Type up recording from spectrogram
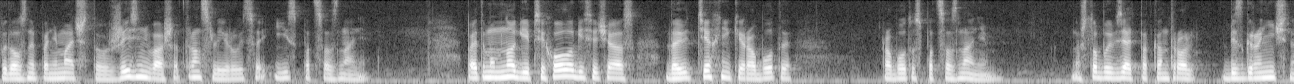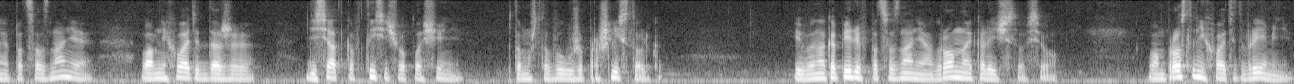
вы должны понимать, что жизнь ваша транслируется из подсознания. Поэтому многие психологи сейчас дают техники работы, работу с подсознанием. Но чтобы взять под контроль безграничное подсознание, вам не хватит даже десятков тысяч воплощений, потому что вы уже прошли столько. И вы накопили в подсознании огромное количество всего. Вам просто не хватит времени.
